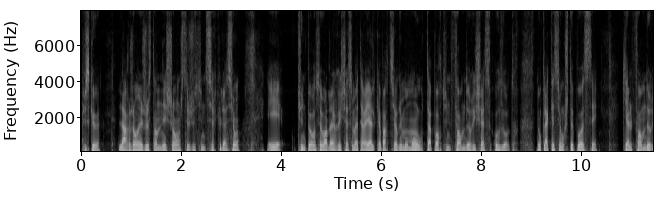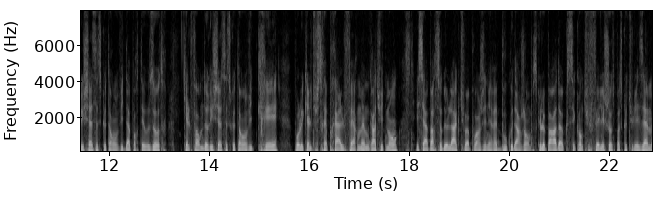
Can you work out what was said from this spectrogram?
Puisque l'argent est juste un échange, c'est juste une circulation. Et tu ne peux recevoir de la richesse matérielle qu'à partir du moment où tu apportes une forme de richesse aux autres. Donc la question que je te pose, c'est quelle forme de richesse est-ce que tu as envie d'apporter aux autres? Quelle forme de richesse est-ce que tu as envie de créer pour lequel tu serais prêt à le faire même gratuitement? Et c'est à partir de là que tu vas pouvoir générer beaucoup d'argent. Parce que le paradoxe, c'est quand tu fais les choses parce que tu les aimes,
